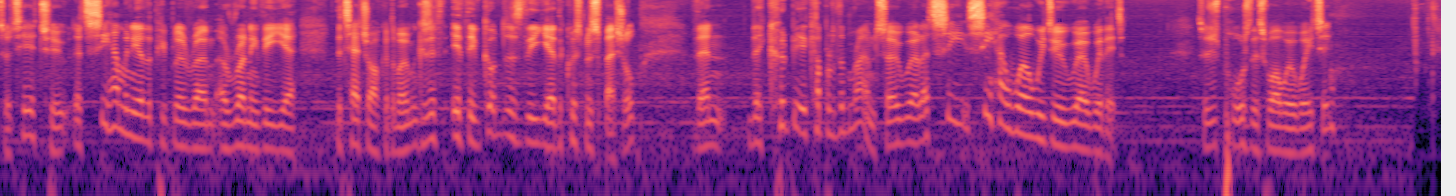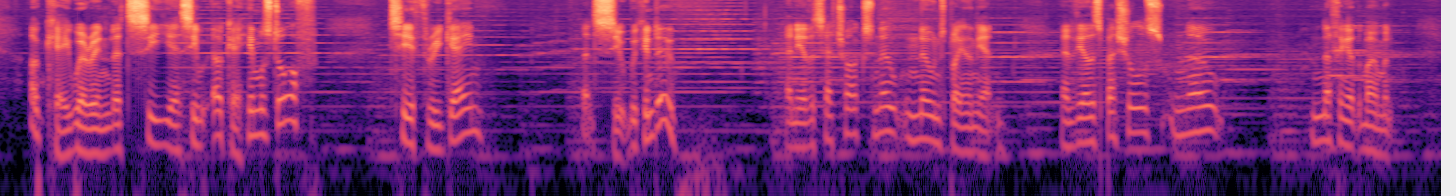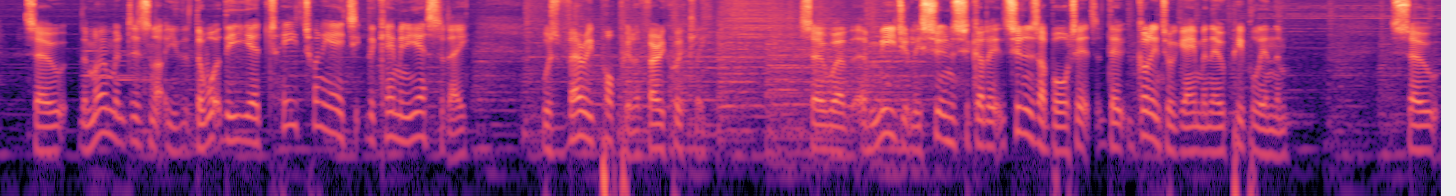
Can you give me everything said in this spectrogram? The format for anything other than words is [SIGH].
So tier two. Let's see how many other people are, um, are running the uh, the Tetrarch at the moment. Because if if they've got as the uh, the Christmas special, then there could be a couple of them around. So uh, let's see see how well we do uh, with it. So just pause this while we're waiting. Okay, we're in. Let's see. Uh, see. Okay, Himmelsdorf, tier three game. Let's see what we can do. Any other Tetrarchs? No, no one's playing them yet. Any of the other specials? No, nothing at the moment. So the moment is not the the, the uh, T28 that came in yesterday was very popular very quickly. So uh, immediately, as soon as I got it, as soon as I bought it, they got into a game and there were people in them. So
